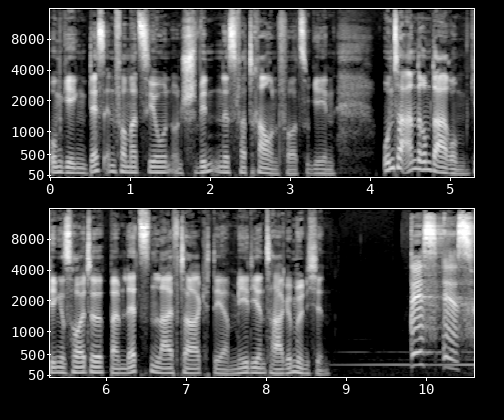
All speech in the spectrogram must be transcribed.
um gegen Desinformation und schwindendes Vertrauen vorzugehen? Unter anderem darum ging es heute beim letzten Live-Tag der Medientage München. This is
